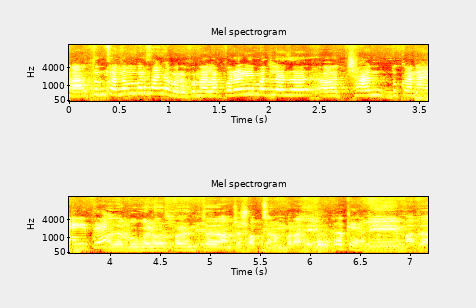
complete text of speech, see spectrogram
हा तुमचा नंबर सांगा बरं कुणाला. परळीमधलं जर छान दुकान आहे इथे. माझा गुगलवर पर्यंत आमच्या शॉपचा नंबर आहे. ओके. आणि माझा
